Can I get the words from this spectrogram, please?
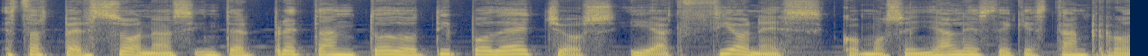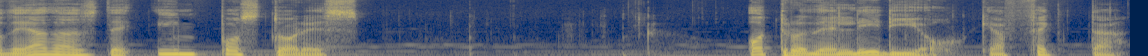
Estas personas interpretan todo tipo de hechos y acciones como señales de que están rodeadas de impostores. Otro delirio que afecta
